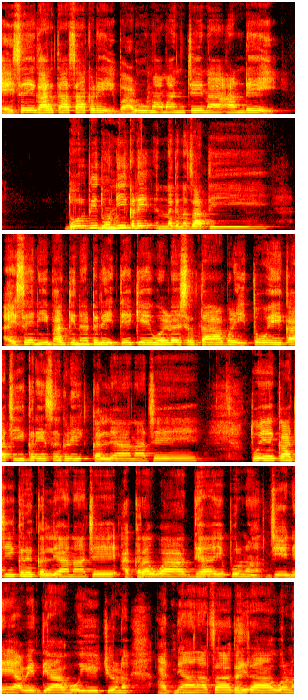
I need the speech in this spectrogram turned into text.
ऐसे घालता तासाकडे बाळू मामांचे ना आंडे दोरबी दोन्हीकडे नग्न जाती. ऐसेनी भाग्य नटले ते केवळ श्रद्धा बळे तो एकाची करे सगळे कल्याणाचे. तो एकाची करे कल्याणाचे. अकरावा अध्याय पूर्ण. जेने अविद्या होई चूर्ण अज्ञानाचा गहिरा वर्ण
